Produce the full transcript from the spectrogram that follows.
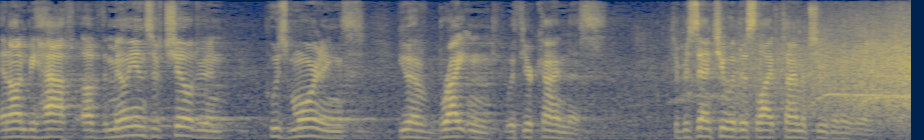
and on behalf of the millions of children whose mornings you have brightened with your kindness to present you with this Lifetime Achievement Award.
